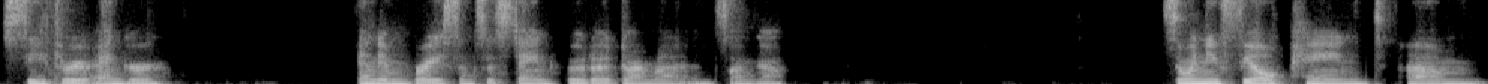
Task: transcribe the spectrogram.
See through anger and embrace and sustain Buddha, Dharma, and Sangha. So when you feel pained, um,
